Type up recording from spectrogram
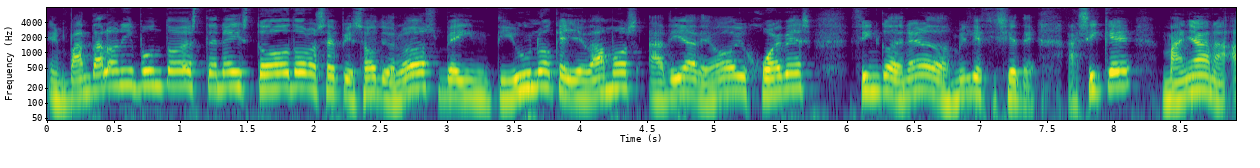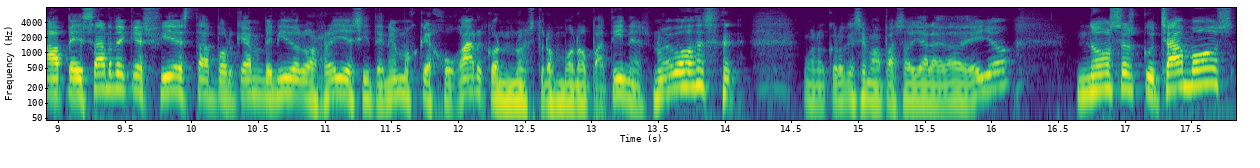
en pantaloni.es tenéis todos los episodios los 21 que llevamos a día de hoy jueves 5 de enero de 2017 así que mañana a pesar de que es fiesta porque han venido los reyes y tenemos que jugar con nuestros monopatines nuevos bueno creo que se me ha pasado ya la edad de ello nos escuchamos,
